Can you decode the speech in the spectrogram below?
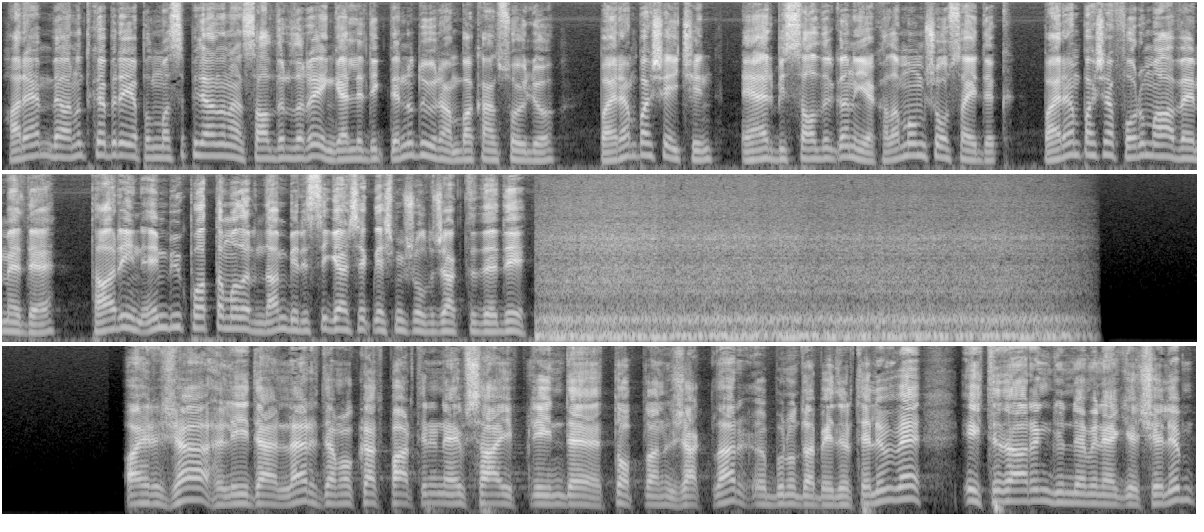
Harem ve Anıtkabir'e yapılması planlanan saldırıları engellediklerini duyuran Bakan Soylu, Bayrampaşa için eğer biz saldırganı yakalamamış olsaydık Bayrampaşa Forum AVM'de tarihin en büyük patlamalarından birisi gerçekleşmiş olacaktı dedi. Ayrıca liderler Demokrat Parti'nin ev sahipliğinde toplanacaklar. Bunu da belirtelim ve iktidarın gündemine geçelim.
